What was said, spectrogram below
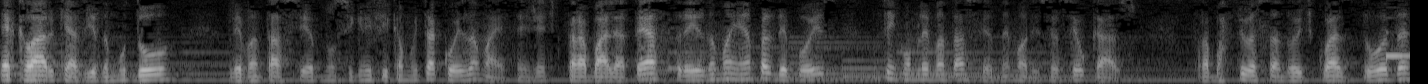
É claro que a vida mudou, levantar cedo não significa muita coisa mais. Tem gente que trabalha até as três da manhã para depois não tem como levantar cedo, né, Maurício? Esse é o seu caso. Trabalhou essa noite quase toda.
